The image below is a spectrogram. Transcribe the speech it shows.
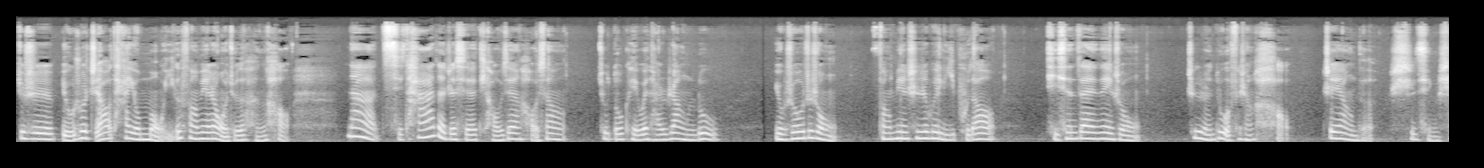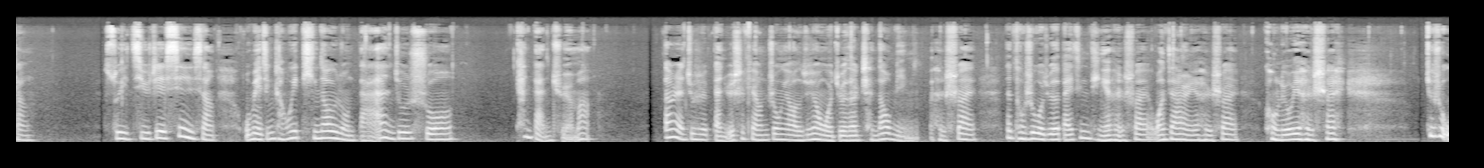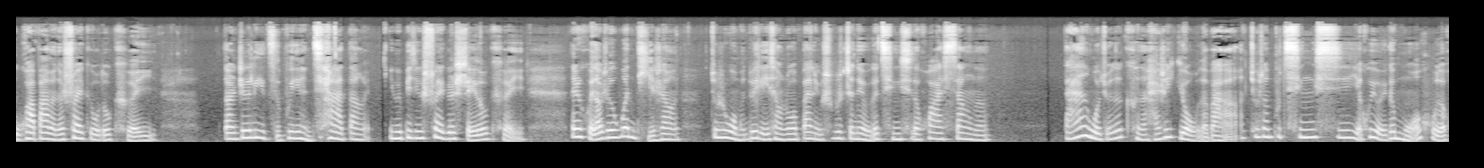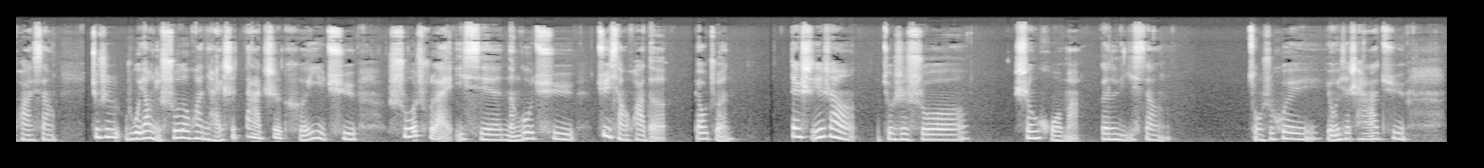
就是比如说，只要他有某一个方面让我觉得很好，那其他的这些条件好像就都可以为他让路。有时候这种方面甚至会离谱到体现在那种这个人对我非常好这样的事情上。所以基于这些现象，我们也经常会听到一种答案，就是说看感觉嘛。当然，就是感觉是非常重要的。就像我觉得陈道明很帅，但同时我觉得白敬亭也很帅，王嘉尔也很帅，孔刘也很帅，就是五花八门的帅哥我都可以。当然，这个例子不一定很恰当，因为毕竟帅哥谁都可以。但是回到这个问题上，就是我们对理想中的伴侣是不是真的有一个清晰的画像呢？答案我觉得可能还是有的吧，就算不清晰，也会有一个模糊的画像。就是如果要你说的话，你还是大致可以去说出来一些能够去具象化的标准。但实际上，就是说，生活嘛，跟理想总是会有一些差距。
